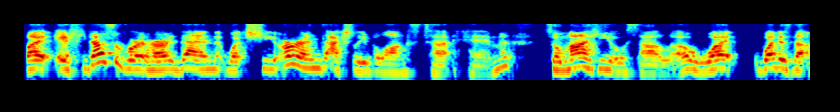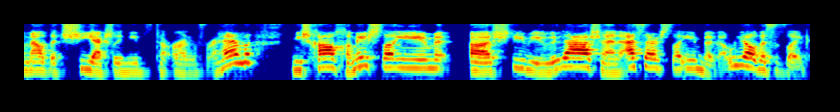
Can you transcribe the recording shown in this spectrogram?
But if he does support her, then what she earns actually belongs to him. So mahi osalo, what what is the amount that she actually needs to earn for him? Mishkal chamesh slaim, uh, shtivi udash, and eser slaim begalil. This is like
